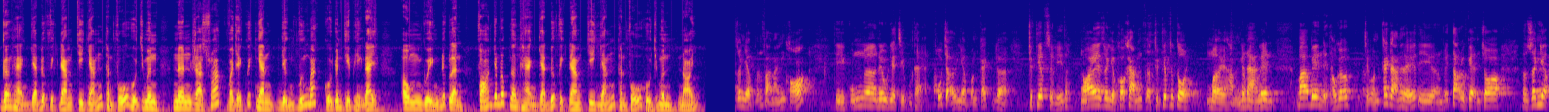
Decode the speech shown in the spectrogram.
Ngân hàng Nhà nước Việt Nam chi nhánh thành phố Hồ Chí Minh nên rà soát và giải quyết nhanh những vướng mắc của doanh nghiệp hiện nay. Ông Nguyễn Đức Lệnh, Phó Giám đốc Ngân hàng Nhà nước Việt Nam chi nhánh thành phố Hồ Chí Minh nói: Doanh nghiệp vẫn phản ánh khó thì cũng ờ, nêu địa chỉ cụ thể, hỗ trợ doanh nghiệp bằng cách là trực tiếp xử lý thôi. Nói doanh nghiệp khó khăn và trực tiếp chúng tôi, mời hẳn ngân hàng lên ba bên để tháo gỡ. Chỉ còn cách làm như thế thì mới tạo điều kiện cho doanh nghiệp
